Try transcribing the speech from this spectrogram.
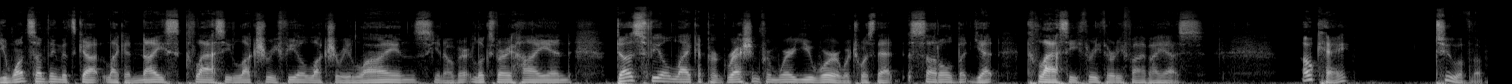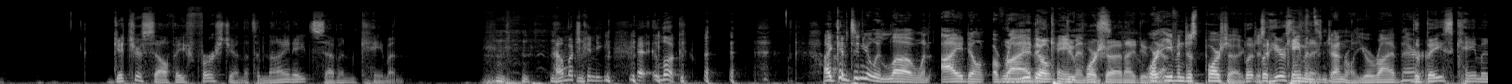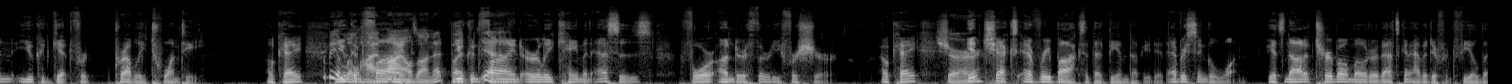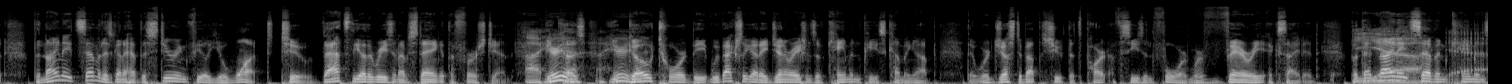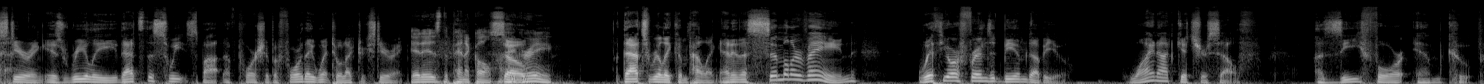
You want something that's got like a nice, classy luxury feel, luxury lines. You know, very, looks very high end. Does feel like a progression from where you were, which was that subtle but yet classy 335 IS. Okay, two of them. Get yourself a first gen that's a 987 Cayman. How much can you eh, look? I continually love when I don't arrive you don't at do Porsche and I do, or yeah. even just Porsche, But- just but here's the Caymans in general. You arrive there. The base Cayman you could get for probably twenty. Okay, be a you little can high find, miles on it, you can yeah. find early Cayman S's for under thirty for sure. Okay, Sure. It checks every box that that BMW did, every single one. It's not a turbo motor. That's going to have a different feel. But the 987 is going to have the steering feel you want too. That's the other reason I'm staying at the first gen. I hear because I hear you go toward the. We've actually got a Generations of Cayman piece coming up that we're just about to shoot. That's part of season four, and we're very excited. But that Yeah, 987 yeah. Cayman steering is really that's the sweet spot of Porsche before they went to electric steering. it is the pinnacle. So- I agree. That's really compelling. And in a similar vein, with your friends at BMW, why not get yourself a Z4M coupe?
